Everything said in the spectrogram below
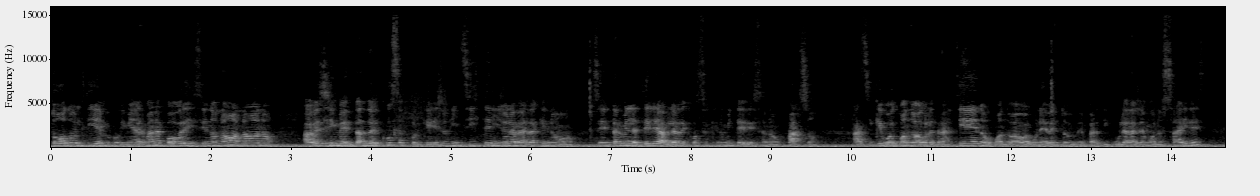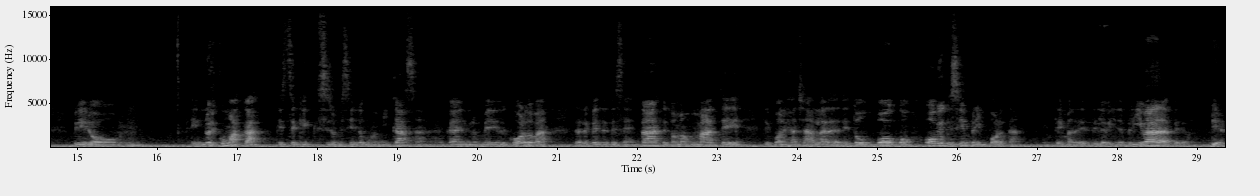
todo el tiempo y mi hermana pobre diciendo no, no, no, a veces inventando excusas porque ellos insisten y yo la verdad que no, sentarme en la tele a hablar de cosas que no me interesan, no paso. Así que voy cuando hago la trastienda o cuando hago algún evento en particular allá en Buenos Aires, pero eh, no es como acá, que sé que, sé yo, me siento como en mi casa. Acá en los medios de Córdoba, de repente te sentás, te tomas un mate, te pones a charlar de, de todo un poco. Obvio que siempre importa el tema de, de la vida privada, pero Bien.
